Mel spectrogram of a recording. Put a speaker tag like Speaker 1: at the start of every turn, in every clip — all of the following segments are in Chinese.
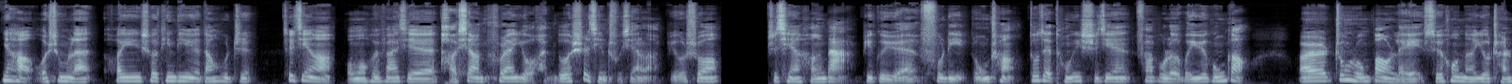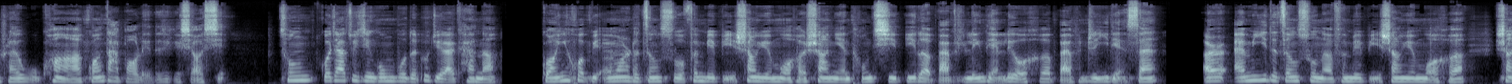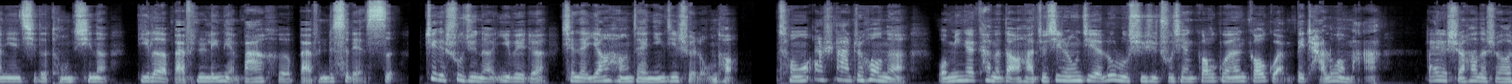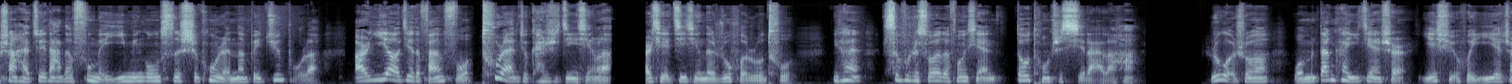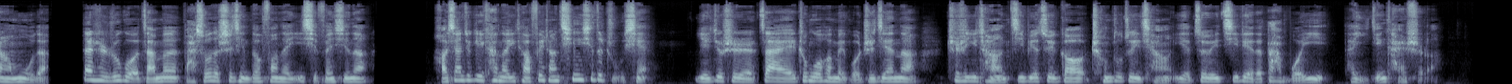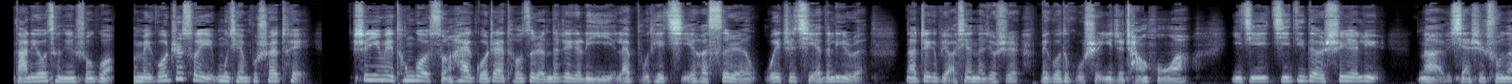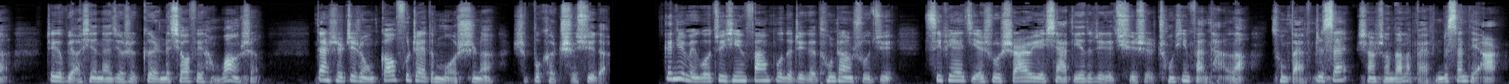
Speaker 1: 你好，我是木兰，欢迎收听订阅当户知。最近啊，我们会发现好像突然有很多事情出现了，比如说之前恒大、碧桂园、富力、融创都在同一时间发布了违约公告，而中融暴雷，随后呢又传出来五矿啊、光大暴雷的这个消息。从国家最近公布的数据来看呢，广义货币 M2 的增速分别比上月末和上年同期低了百分之零点六和百分之一点三。而 M 一的增速呢，分别比上月末和上年期的同期呢低了百分之零点八和百分之四点四。这个数据呢，意味着现在央行在拧紧水龙头。从二十大之后呢，我们应该看得到哈，就金融界陆陆续续出现高官高管被查落马。八月十号的时候，上海最大的赴美移民公司实控人呢被拘捕了，而医药界的反腐突然就开始进行了，而且进行的如火如荼。你看，似乎是所有的风险都同时袭来了哈。如果说我们单看一件事儿，也许会一叶障目的；但是如果咱们把所有的事情都放在一起分析呢，好像就可以看到一条非常清晰的主线，也就是在中国和美国之间呢，这是一场级别最高、程度最强也最为激烈的大博弈，它已经开始了。达利欧曾经说过，美国之所以目前不衰退，是因为通过损害国债投资人的这个利益来补贴企业和私人，维持企业的利润。那这个表现呢，就是美国的股市一直长红啊，以及极低的失业率，那显示出呢，这个表现呢，就是个人的消费很旺盛。但是这种高负债的模式呢，是不可持续的。根据美国最新发布的这个通胀数据，CPI 结束十二月下跌的这个趋势重新反弹了，从百分之三上升到了百分之三点二。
